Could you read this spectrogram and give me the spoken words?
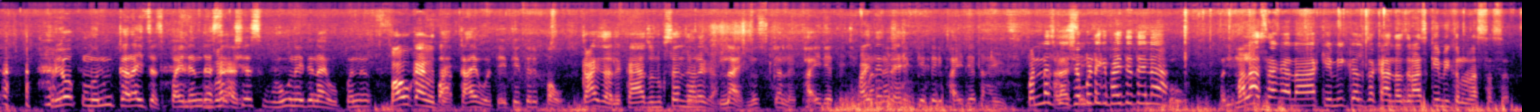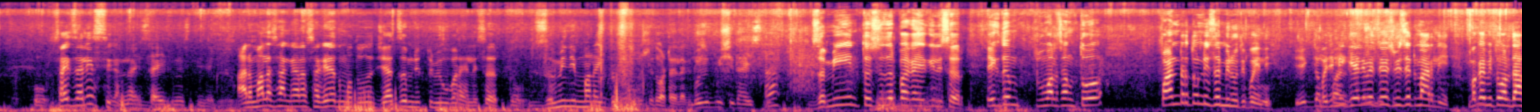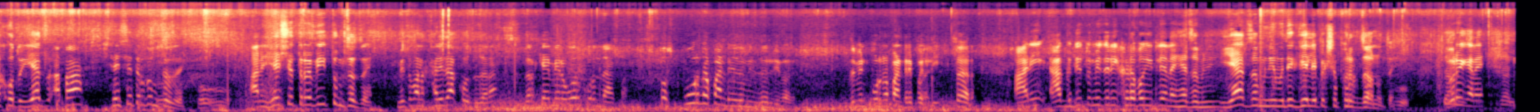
प्रयोग म्हणून करायचंच. पहिल्यांदा बर. सक्सेस होऊ नाही ते नाही हो पण पाहू काय पा- होतं काय होते ते तरी पाहू. काय झालं? काय अजून नुकसान झालं का? नाही नुसकान नाही. फायद्यात फायद्यात आहे. तरी फायद्यात आहेच. पन्नास पैसे शंभर टक्के फायदेत आहे ना? हो. पण मला सांगा ना केमिकलचा कांदा जर आज केमिकलवर असता सर हो. साईज झाली असती का? नाही साईज नसती झाली. आणि मला सांगा ना सगळ्यात महत्वाचं ज्या जमिनीत तुम्ही उभं राहिले सर हो. जमिनी मला एकदम भुसभुशीत वाटायला लागली. भुसभुशीत आहेच ना जमीन तशी जर बघायला गेली सर एकदम तुम्हाला सांगतो पांढरतोंडी जमीन होती पहिली. एकदम म्हणजे मी पांढरी. गेल्या वेळेस विजिट मारली. मग मी तुम्हाला दाखवतो याच आता हे क्षेत्र तुमचंच आहे. हो हो. आणि हे क्षेत्र बी तुमचंच आहे. मी तुम्हाला खाली दाखवतो जरा. जर कॅमेरा वर करून दाखवा. तो पूर्ण पांढरी जमीन जमली बघा. जमीन पूर्ण पांढरी पडली. सर आणि अगदी तुम्ही जर इकडे बघितले ना ह्या जमिनी या जमिनीमध्ये गेल्यापेक्षा फरक जाणवत आहे बरोबर आहे का नाही.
